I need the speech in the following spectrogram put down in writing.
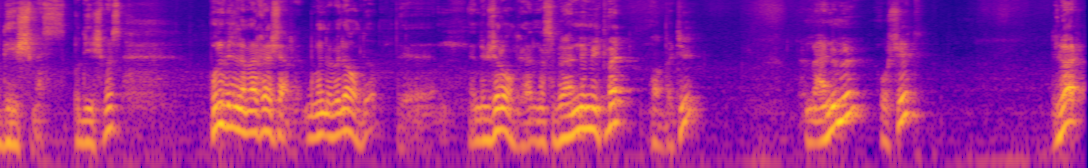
Bu değişmez. Bu değişmez. Bunu bilelim arkadaşlar. Bugün de böyle oldu. Ee, ne güzel oldu yani. Nasıl beğendin mi Hikmet? Muhabbeti. Beğendin mi? Hurşit? Dilber?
